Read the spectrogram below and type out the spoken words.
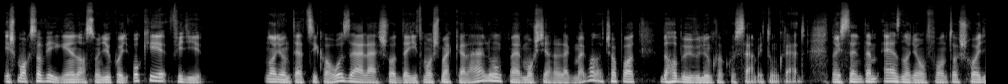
és max a végén azt mondjuk, hogy oké, okay, figyelj, nagyon tetszik a hozzáállásod, de itt most meg kell állnunk, mert most jelenleg megvan a csapat, de ha bővülünk, akkor számítunk rád. Na és szerintem ez nagyon fontos, hogy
